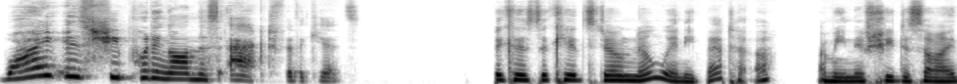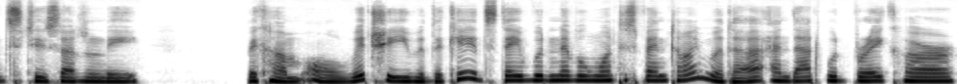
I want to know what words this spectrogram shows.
Why is she putting on this act for the kids? Because the kids don't know any better. I mean, if she decides to suddenly become all witchy with the kids, they would never want to spend time with her, and that would break her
